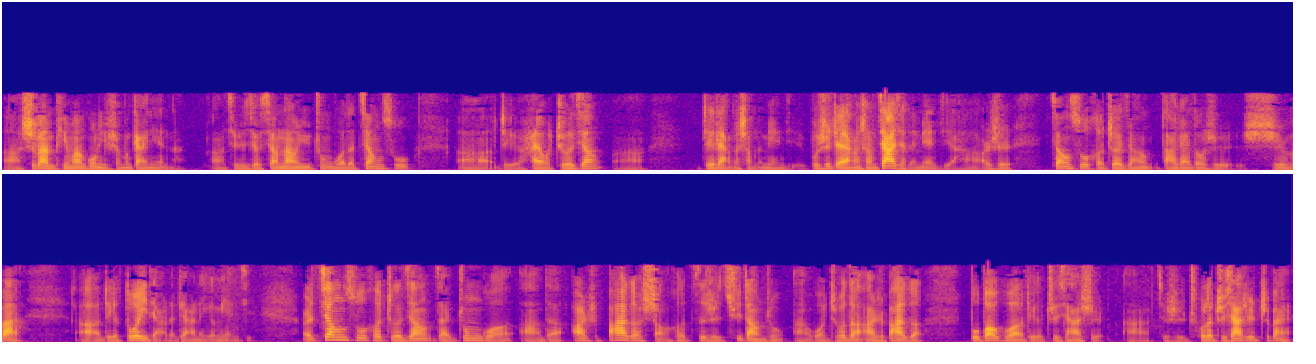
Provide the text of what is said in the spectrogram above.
啊。十万平方公里是什么概念呢？啊，其实就相当于中国的江苏。啊，这个还有浙江啊，这两个省的面积不是这两个省加起来的面积哈，而是江苏和浙江大概都是十万啊，这个多一点的这样的一个面积。而江苏和浙江在中国啊的二十八个省和自治区当中啊，我说的二十八个不包括这个直辖市啊，就是除了直辖市之外，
